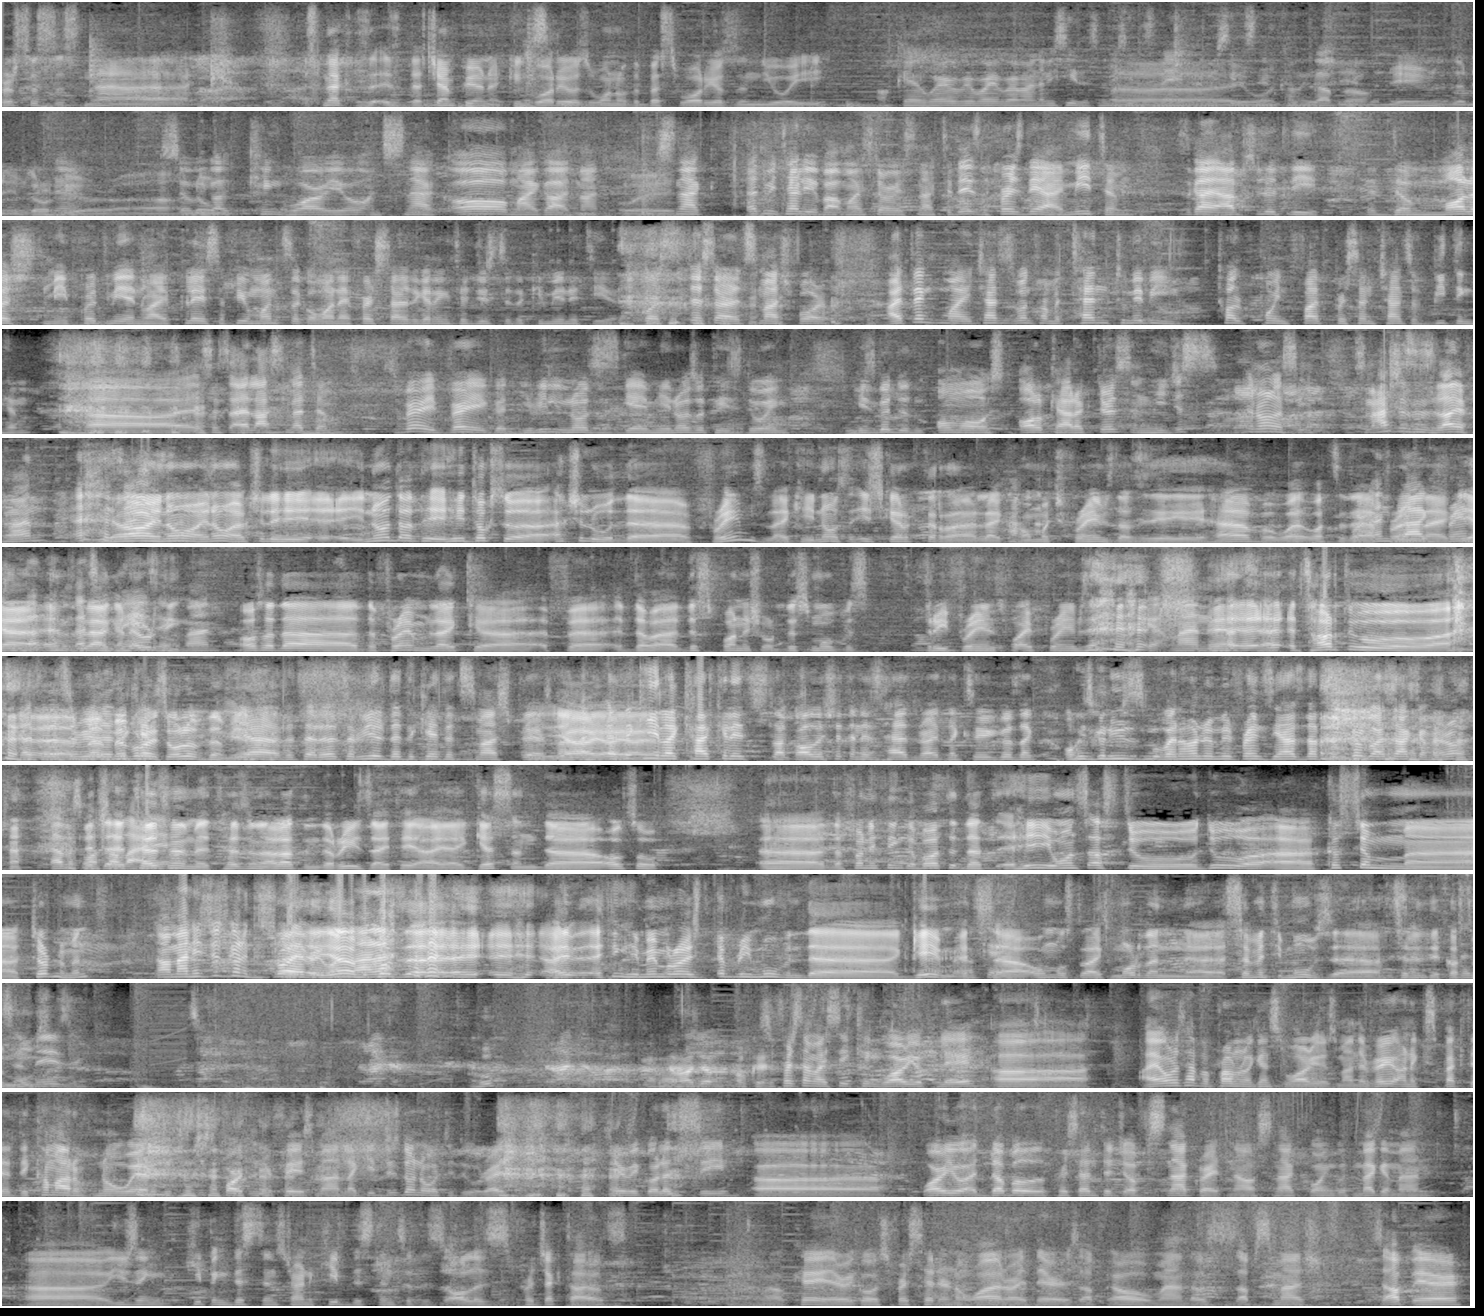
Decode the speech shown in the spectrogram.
versus Snack. Snack is- the champion, and King Wario is one of the best warriors in UAE. Okay, where, where, where, where, man? Let me see this. Let me see this name. Let me see Uh, this you name coming up, bro. The names, the names are Yeah. here. Uh, So no. we got King Wario and Snack. Oh my god, man. Wait. Snack, let me tell you about my story Snack. Today is the first day I meet him. This guy absolutely demolished me, put me in my place a few months ago when I first started getting introduced to the community. Of course, just started Smash 4. I think my chances went from a 10 to maybe 12.5% chance of beating him uh, since I last met him. He's very, very good. He really knows his game. He knows what he's doing. He's good with almost all characters, and he just, you know, sm- smashes his life, man. Yeah, I know, I know. Actually, he, uh, you know that he, he talks uh, actually with the frames. Like he knows each character, uh, like how much frames does he have, or what, what's the frame like. frames yeah, and that- and that's black and amazing, everything. man. Also, the the frame like uh, if uh, the uh, this punish or this move is three frames, five frames. okay, man, it's hard to uh, that's, that's memorize all of them. Yeah, yeah that's, a, that's a real dedicated Smash player. Yeah, like, yeah, I, think yeah, he like calculates like all the shit in his head, right? Like so he goes like, oh, he's gonna use this move and 100 mid frames he has that. I'm gonna go attack him. You know? That was it, it him. It tells him a lot in the reads, I, I, I guess, and uh, also. Uh, the funny thing about it that he wants us to do a custom uh, tournament no man, he's just gonna destroy Uh, everyone. yeah man. because uh, I, I think he memorized every move in the game it's Okay. uh, almost like more than uh, 70 moves uh, 70 custom that's moves amazing. Who? It's the first time I see King Wario play. Uh, I always have a problem against Warriors, man. They're very unexpected. They come out of nowhere. They just, fart in your face, man. Like you just don't know what to do, right? Here we go. Let's see. Uh, Wario a double percentage of Snack right now. Snack going with Mega Man, uh, using keeping distance, trying to keep distance with his, all his projectiles. Okay, there he goes. First hit in a while, right there is up. Oh man, that was his up smash. It's up air.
